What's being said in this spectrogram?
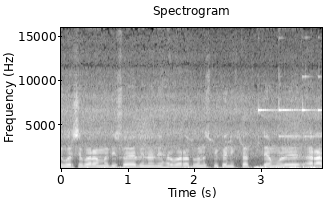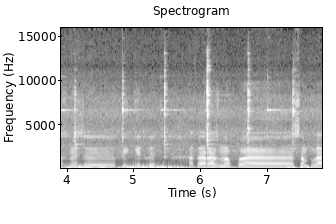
वर्षभरामध्ये सोयाबीन आणि हरभरा दोनच पिकं निघतात. त्यामुळे राजम्याचं पीक घेतलं आता राजमा संपला.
